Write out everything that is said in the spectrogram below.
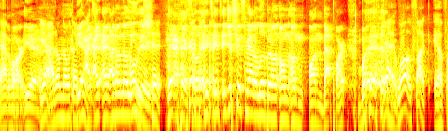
That part. yeah, Yeah, I don't know what that yeah, means. I, I, I don't know Holy either. shit. Yeah, so it, it, it just trips me out a little bit on on, on, on that part. But yeah, well, fuck. If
